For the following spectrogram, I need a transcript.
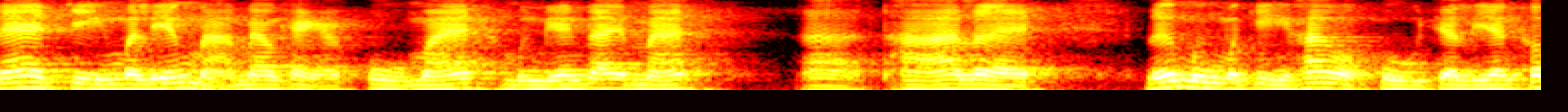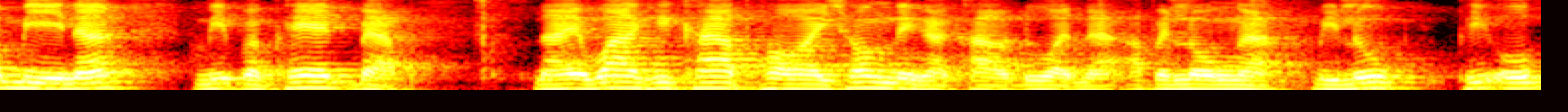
แน่จริงมาเลี้ยงหมาแมวแข่งกับกูไหมมึงเลี้ยงได้ไหมอ่าท้าเลย หรือมึงมากินข้าวกับกูจะเลี้ยงก็มีนะ มีประเภทแบบนายว่าขี้ข้าพลอยช่องหนึ่งอะข่าวด่วนนะเอาไปลงอะมีรูปพี่อุ๊บ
